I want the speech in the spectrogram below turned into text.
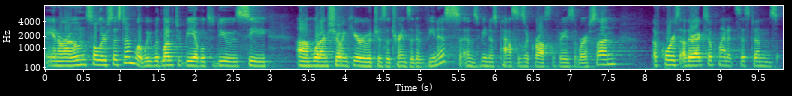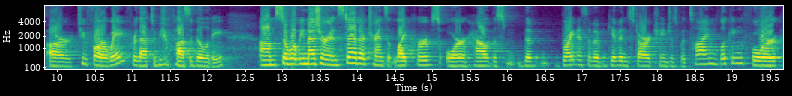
in our own solar system, what we would love to be able to do is see um, what I'm showing here, which is a transit of Venus, as Venus passes across the face of our sun. Of course, other exoplanet systems are too far away for that to be a possibility. Um, so what we measure instead are transit light curves or how this, the brightness of a given star changes with time, looking for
